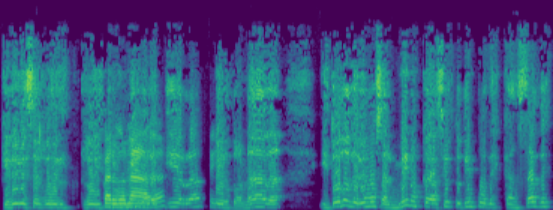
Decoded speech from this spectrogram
que debe ser redistribuida la tierra, perdonada, y todos debemos al menos cada cierto tiempo descansar de,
